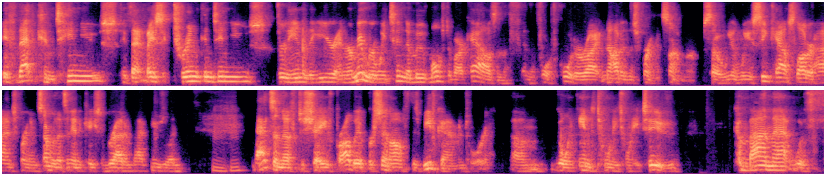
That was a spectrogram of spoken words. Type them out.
If that continues, if that basic trend continues through the end of the year, and remember, we tend to move most of our cows in the, in the fourth quarter, right? Not in the spring and summer. So, you know, when you see cow slaughter high in spring and summer, that's an indication of drought impact usually. Mm-hmm. That's enough to shave probably a percent off this beef cow inventory um, going into 2022. Combine that with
